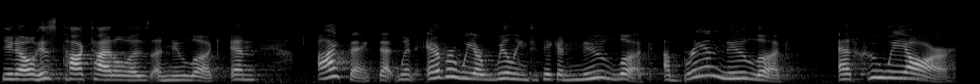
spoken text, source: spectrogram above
you know, his talk title was A New Look. And I think that whenever we are willing to take a new look, a brand new look at who we are,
